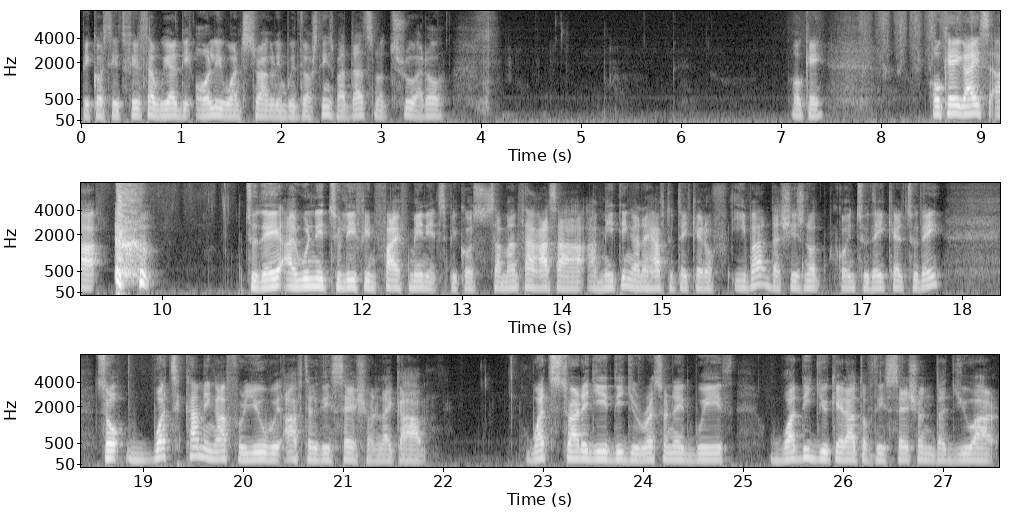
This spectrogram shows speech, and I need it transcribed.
because it feels that we are the only ones struggling with those things, but that's not true at all. Okay. Okay, guys. Uh, today I will need to leave in five minutes because Samantha has a, a, meeting and I have to take care of Eva that she's not going to daycare today. So what's coming up for you after this session? Like, uh, what strategy did you resonate with? What did you get out of this session that you are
